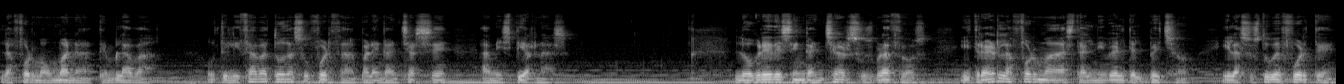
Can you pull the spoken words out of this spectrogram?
La forma humana temblaba. Utilizaba toda su fuerza para engancharse a mis piernas. Logré desenganchar sus brazos y traer la forma hasta el nivel del pecho y la sostuve fuerte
